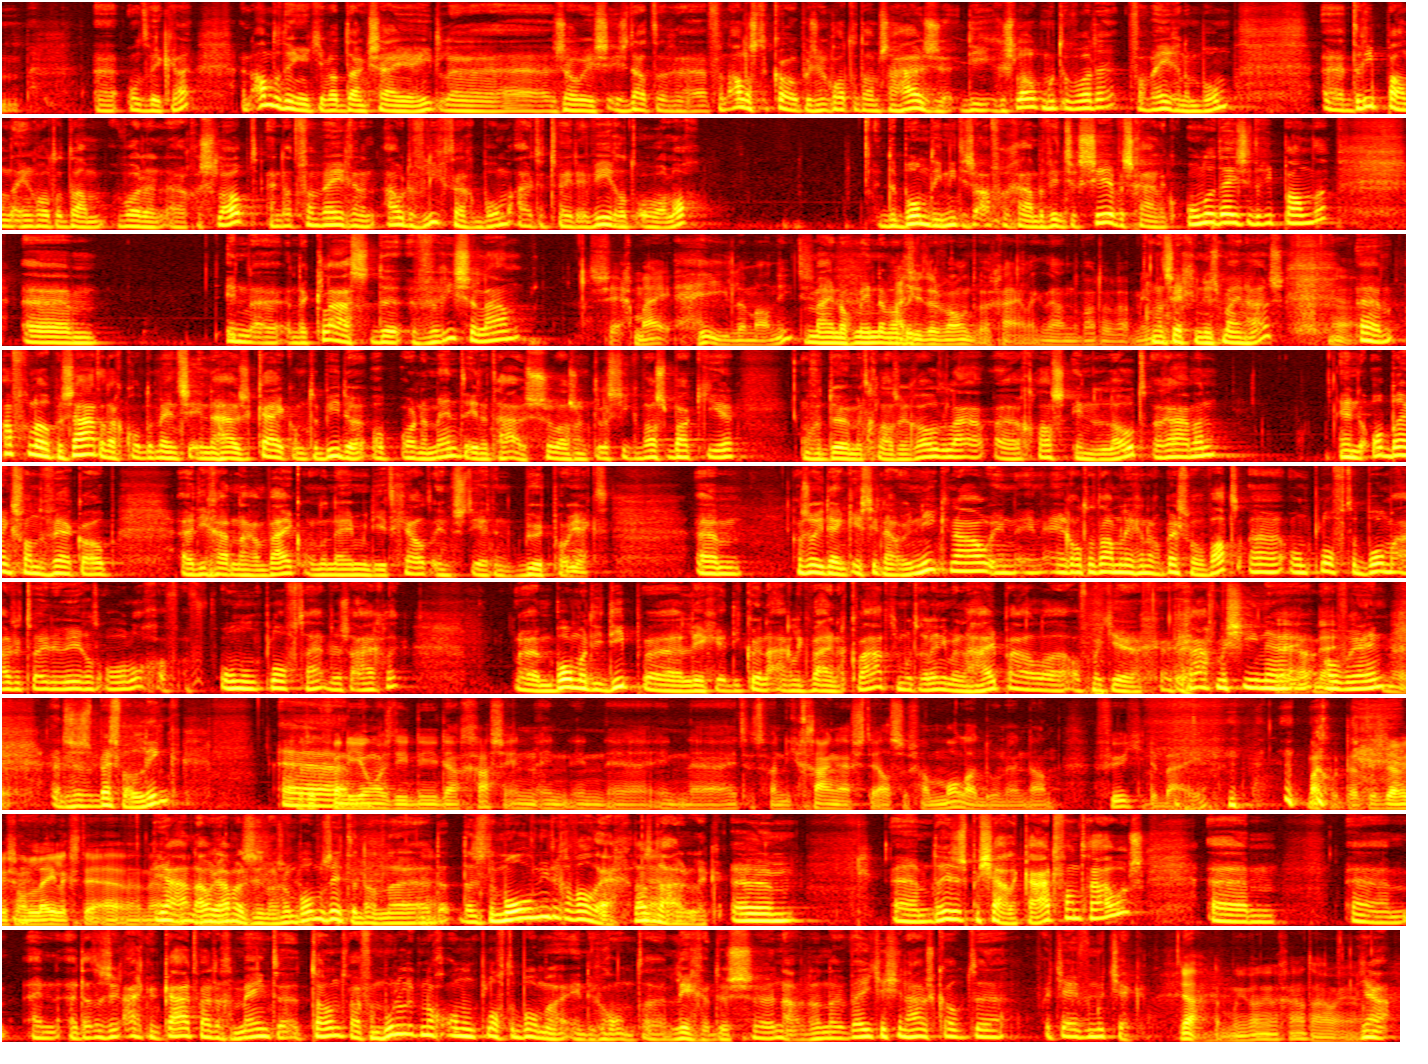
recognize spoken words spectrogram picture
eh, ontwikkelen. Een ander dingetje wat dankzij Hitler eh, zo is, is dat er eh, van alles te koop is in Rotterdamse huizen die gesloopt moeten worden vanwege een bom. Drie panden in Rotterdam worden gesloopt en dat vanwege een oude vliegtuigbom uit de Tweede Wereldoorlog. De bom die niet is afgegaan bevindt zich zeer waarschijnlijk onder deze drie panden. Ehm, in, eh, in de Klaas de Vrieselaan, zeg mij helemaal niet. mij nog minder, want Als ik je er woont waarschijnlijk, dan wordt het wat minder. Dan zeg je dus mijn huis. Ja. Ehm, afgelopen zaterdag konden mensen in de huizen kijken om te bieden op ornamenten in het huis. Zoals een klassiek wasbakje of een deur met glas in, rood eh, glas in loodramen. En de opbrengst van de verkoop eh, die gaat naar een wijkonderneming die het geld investeert in het buurtproject. Ehm, dan zul je denken, is dit nou uniek? Nou, in, in, in Rotterdam liggen nog best wel wat eh, ontplofte bommen uit de Tweede Wereldoorlog. Of, of onontploft, hè, dus eigenlijk. Ehm, bommen die diep eh, liggen, die kunnen eigenlijk weinig kwaad. Je moet er alleen niet met een heipaal eh, of met je graafmachine Nee, nee, overheen. Nee. Dus dat is best wel link. Dat ook van die jongens die, die dan gas in, in, in, eh, in eh, heet het, van die gangenstelsels van mollen doen en dan vuurtje erbij. maar goed, dat is dan weer zo'n lelijkste. eh, ja, nou ja, maar als er maar zo'n bom zitten, dan, dat, is de mol in ieder geval weg. Dat is Ja. duidelijk. Ehm, ehm, er is een speciale kaart van trouwens. Ehm, ehm, en dat is eigenlijk een kaart waar de gemeente toont waar vermoedelijk nog onontplofte bommen in de grond liggen. Dus nou, dan weet je als je een huis koopt wat je even moet checken. Ja, dat moet je wel in de gaten houden. Ja. Ja.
